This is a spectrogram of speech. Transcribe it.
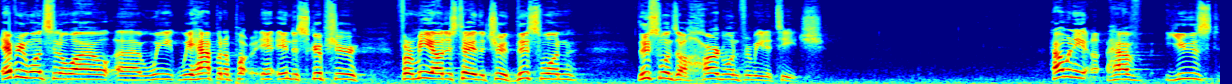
every once in a while, uh, we, we happen in, into Scripture. For me, I'll just tell you the truth. This one, this one's a hard one for me to teach. How many have used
